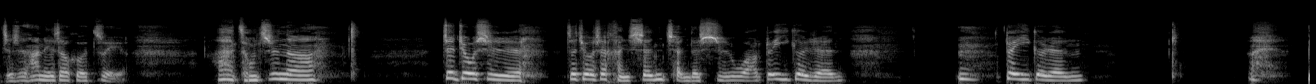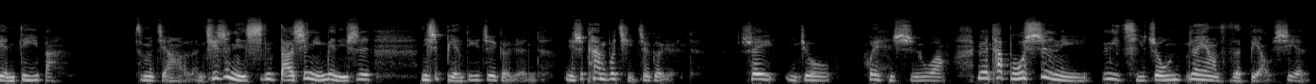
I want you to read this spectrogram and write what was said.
只是他那时候喝醉了。啊，总之呢，这就是这就是很深沉的失望，对一个人，嗯，对一个人。唉，贬低吧，这么讲好了。其实你心打心里面你是，你是贬低这个人的，你是看不起这个人的，所以你就会很失望，因为他不是你预期中那样子的表现，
